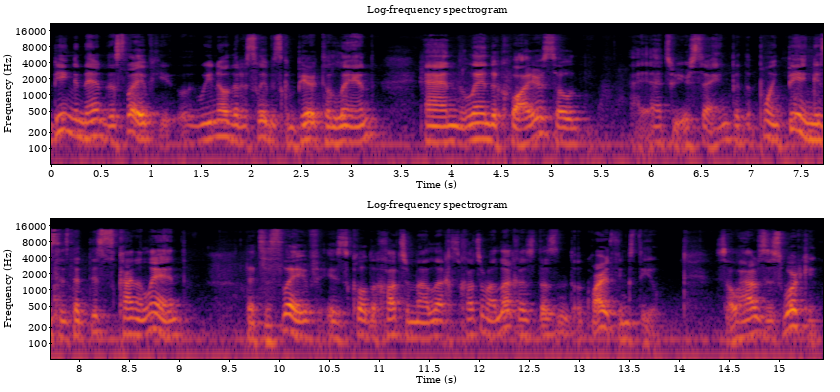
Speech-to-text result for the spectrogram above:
being in the hand of the slave, we know that a slave is compared to land, and land acquires. So that's what you're saying. But the point being is is that this kind of land that's a slave is called a chatzar ma'aleches. Chatzar ma'aleches doesn't acquire things to you. So how is this working?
